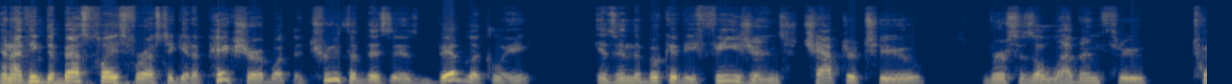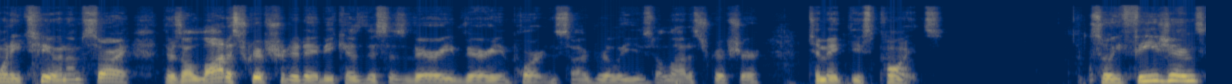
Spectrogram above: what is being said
And I think the best place for us to get a picture of what the truth of this is biblically is in the book of Ephesians, chapter 2, verses 11 through 22. And I'm sorry, there's a lot of scripture today because this is very, very important. So I've really used a lot of scripture to make these points. So Ephesians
